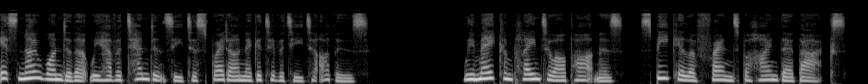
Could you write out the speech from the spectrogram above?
It's no wonder that we have a tendency to spread our negativity to others. We may complain to our partners, speak ill of friends behind their backs,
